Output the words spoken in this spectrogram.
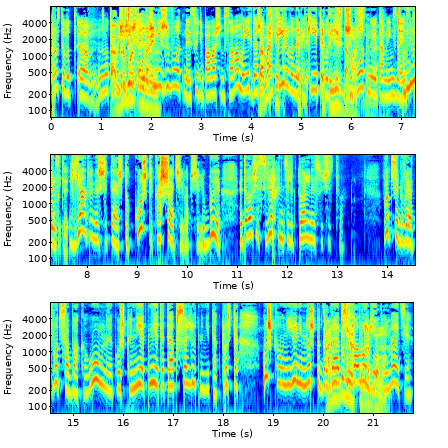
просто вот э, ну, такое другой ощущение, что они даже уровень. не животные, судя по вашим словам, у них даже Домашние атрофированы это- какие-то это вот животные, да. там, я не знаю, инстинкты. я, например, считаю, что кошки, кошачьи вообще любые, это вообще сверхинтеллектуальные существа. Вот все говорят, вот собака умная, кошка нет. Нет, это абсолютно не так. Просто кошка у нее немножко другая Они психология, понимаете?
